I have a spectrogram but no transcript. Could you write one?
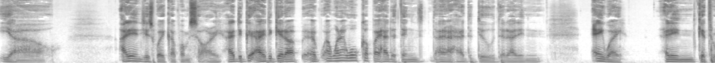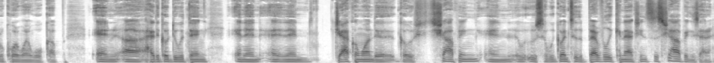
yo. I didn't just wake up. I'm sorry. I had to get, I had to get up. Uh, When I woke up, I had a thing that I had to do that I didn't. Anyway, I didn't get to record when I woke up, and uh, I had to go do a thing, and then and then Jacqueline wanted to go shopping, and was, so we went to the Beverly Connection. It's the shopping center.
